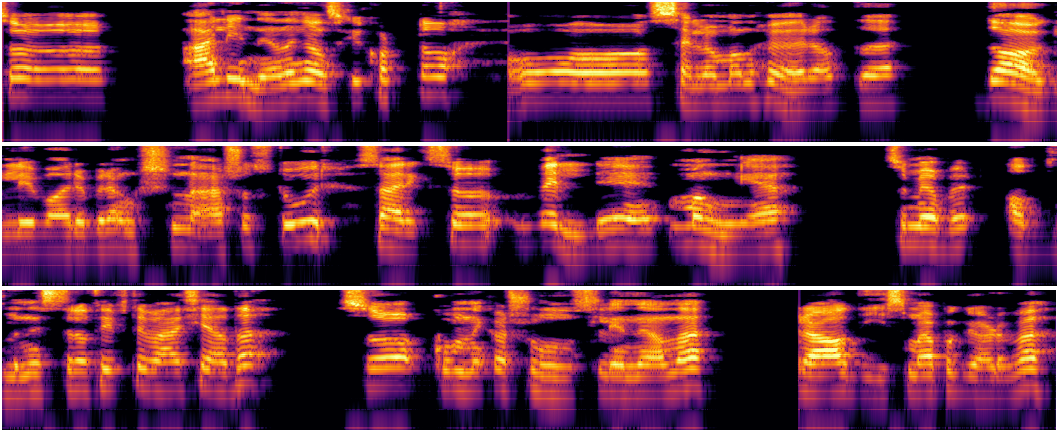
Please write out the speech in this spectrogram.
Så er linjene ganske korte, da. Og selv om man hører at dagligvarebransjen er så stor, så er det ikke så veldig mange som jobber administrativt i hver kjede. Så kommunikasjonslinjene fra de som er på gulvet,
